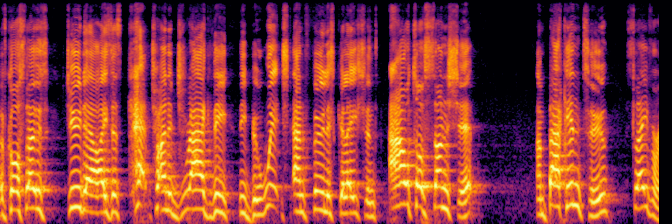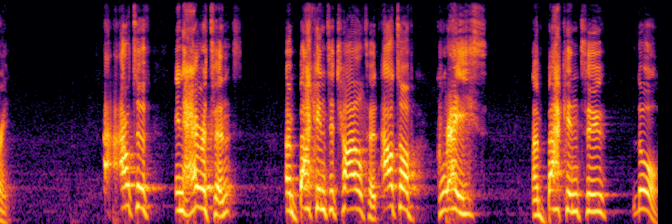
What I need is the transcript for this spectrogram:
Of course, those Judaizers kept trying to drag the, the bewitched and foolish Galatians out of sonship and back into slavery, out of inheritance and back into childhood, out of grace and back into law.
